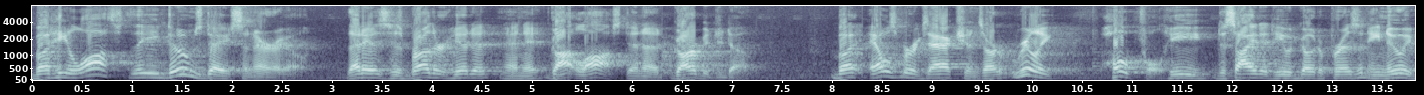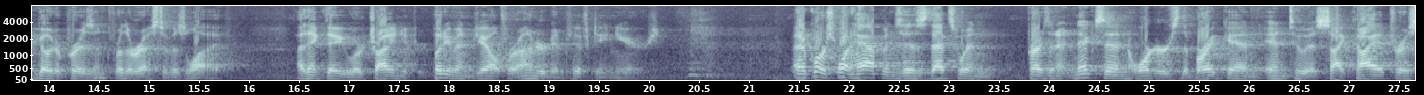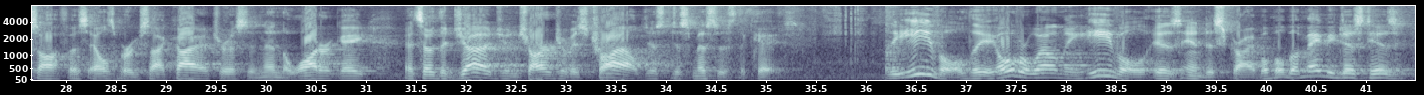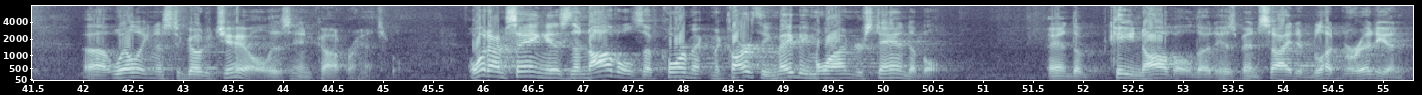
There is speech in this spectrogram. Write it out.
But he lost the doomsday scenario. That is, his brother hid it and it got lost in a garbage dump. But Ellsberg's actions are really hopeful. He decided he would go to prison. He knew he'd go to prison for the rest of his life. I think they were trying to put him in jail for 115 years. And of course, what happens is that's when President Nixon orders the break in into his psychiatrist's office, Ellsberg's psychiatrist, and then the Watergate. And so the judge in charge of his trial just dismisses the case. The evil, the overwhelming evil, is indescribable, but maybe just his uh, willingness to go to jail is incomprehensible. What I'm saying is the novels of Cormac McCarthy may be more understandable and the key novel that has been cited, Blood Meridian,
